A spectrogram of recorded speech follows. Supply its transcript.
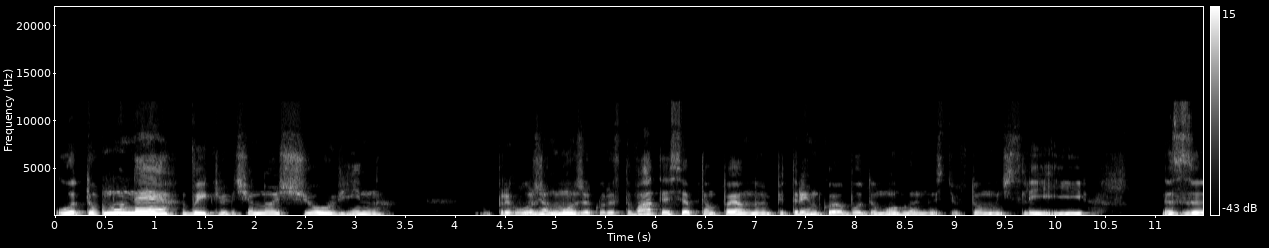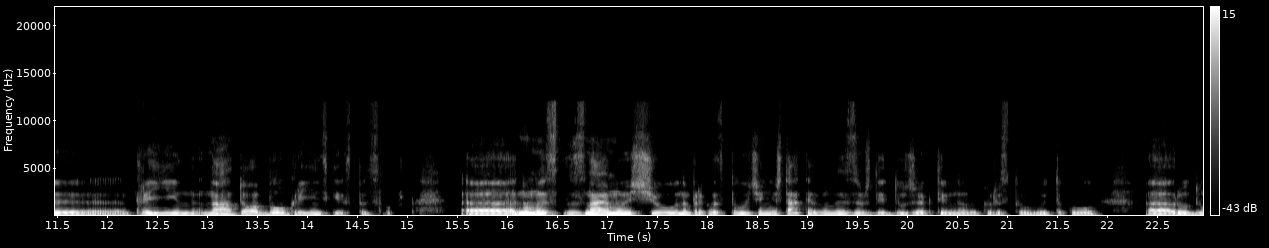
От, тому не виключено, що він Пригожин може користуватися там певною підтримкою або домовленістю, в тому числі і з е, країн НАТО або українських спецслужб. Е, ну, ми знаємо, що, наприклад, Сполучені Штати вони завжди дуже активно використовують такого е, роду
